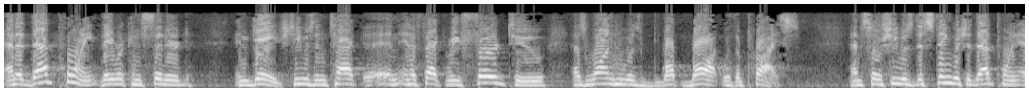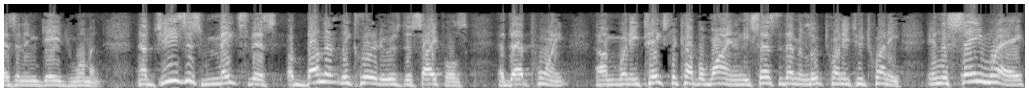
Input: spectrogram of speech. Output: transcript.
And at that point, they were considered engaged. She was in, in effect referred to as one who was bought with a price. And so she was distinguished at that point as an engaged woman. Now Jesus makes this abundantly clear to his disciples at that point um, when he takes the cup of wine and he says to them in Luke 22:20, in the same way,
